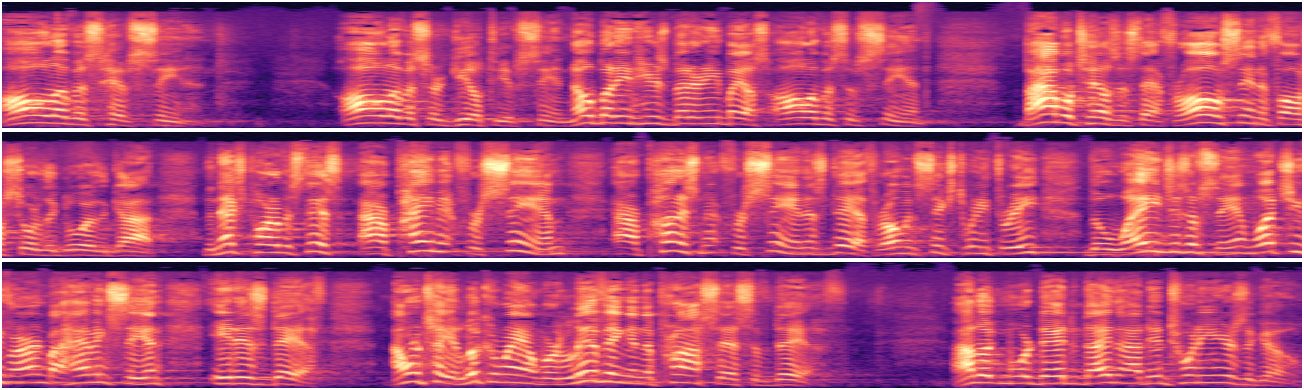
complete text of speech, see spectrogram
All of us have sinned. All of us are guilty of sin. Nobody in here is better than anybody else. All of us have sinned. Bible tells us that for all sin and fall short of the glory of the God. The next part of it's this: our payment for sin, our punishment for sin is death. Romans 6:23, the wages of sin, what you've earned by having sin, it is death. I want to tell you, look around, we're living in the process of death. I look more dead today than I did 20 years ago.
